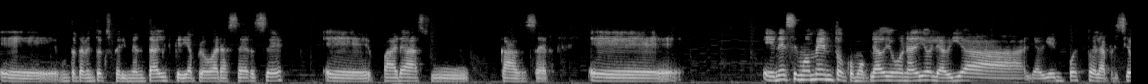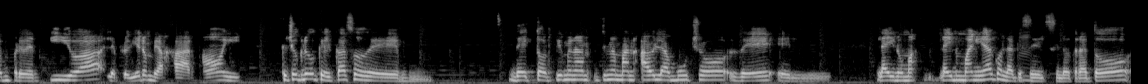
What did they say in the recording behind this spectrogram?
un tratamiento experimental que quería probar hacerse para su cáncer en ese momento, como Claudio Bonadío le había, le había impuesto la prisión preventiva, le prohibieron viajar, ¿no? Y yo creo que el caso de, de Héctor Timerman, habla mucho de la, inhumanidad con la que mm. se, lo trató,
